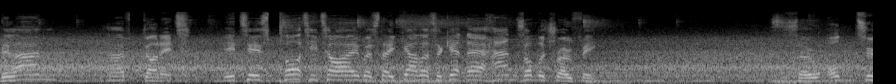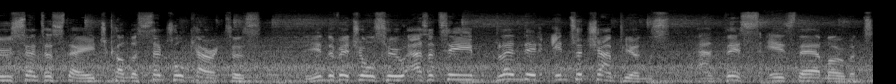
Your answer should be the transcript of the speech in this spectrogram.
Milan have done it. It is party time as they gather to get their hands on the trophy. So on to centre stage come the central characters, the individuals who, as a team, blended into champions, and this is their moment.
